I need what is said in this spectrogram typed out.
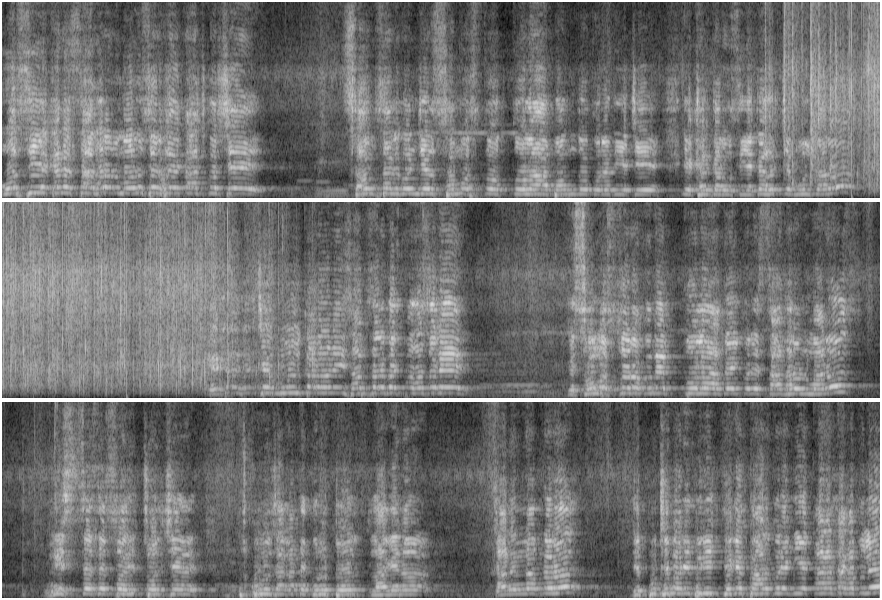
ওসি এখানে সাধারণ মানুষের হয়ে কাজ করছে। শামসারগঞ্জের সমস্ত তোলা বন্ধ করে দিয়েছে। এখানকার ওসি, এটা হচ্ছে মূল কারণ। এটা হচ্ছে মূল কারণ এই শামসারগঞ্জ প্রশাসনের। যে সমস্ত রকমের তোলা আদায় করে সাধারণ মানুষ নিঃশ্বাসের সহিত চলছে। কোনো জায়গাতে কোনো টোল লাগে না। জানেন না আপনারা? যে পুঠিবাড়ি ব্রিজ থেকে পার করে গিয়ে কারা টাকা তুলে?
